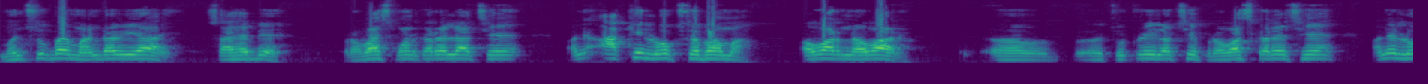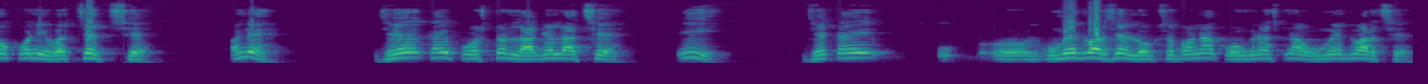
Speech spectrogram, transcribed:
મનસુખભાઈ માંડવિયા સાહેબે પ્રવાસ પણ કરેલા છે અને આખી લોકસભામાં અવારનવાર ચૂંટણીલક્ષી પ્રવાસ કરે છે અને લોકોની વચ્ચે જ છે. અને જે કંઈ પોસ્ટર લાગેલા છે એ જે કંઈ ઉમેદવાર છે, લોકસભાના કોંગ્રેસના ઉમેદવાર છે,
